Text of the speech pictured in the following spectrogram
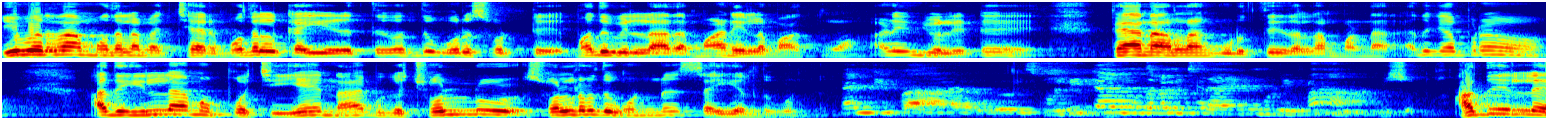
இவர் தான் முதலமைச்சர் முதல் கையெழுத்து வந்து ஒரு சொட்டு மதுவில்லாத மாநிலமாக்குவோம் அப்படின்னு சொல்லிட்டு பேனர்லாம் கொடுத்து இதெல்லாம் பண்ணார். அதுக்கப்புறம் அது இல்லாமல் போச்சு. ஏன்னா இவங்க சொல்லு சொல்கிறது ஒன்று செய்கிறது ஒன்று அது இல்லை.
